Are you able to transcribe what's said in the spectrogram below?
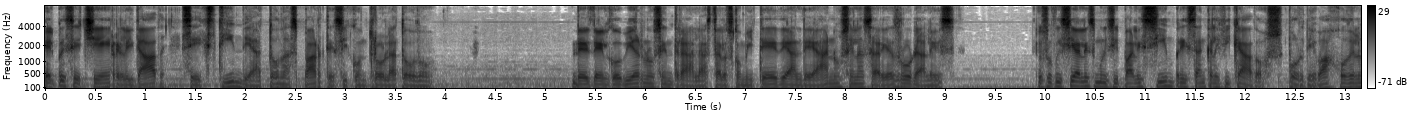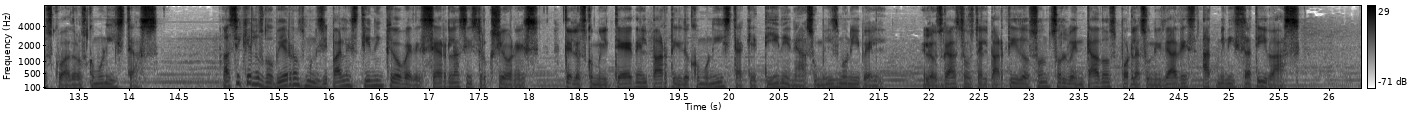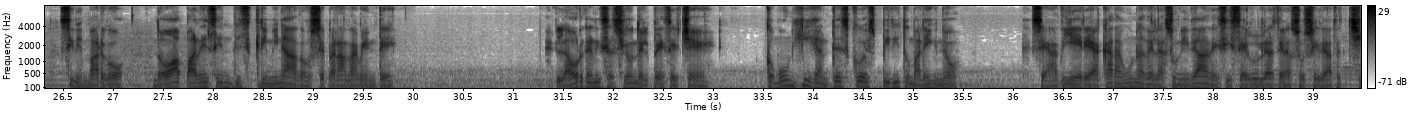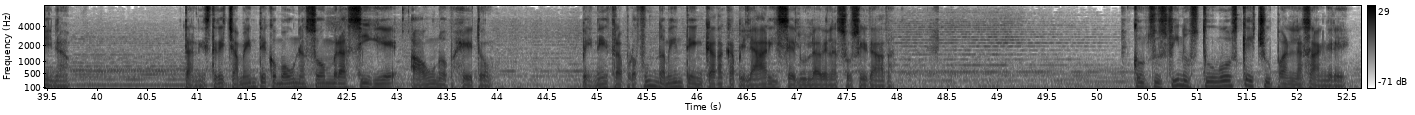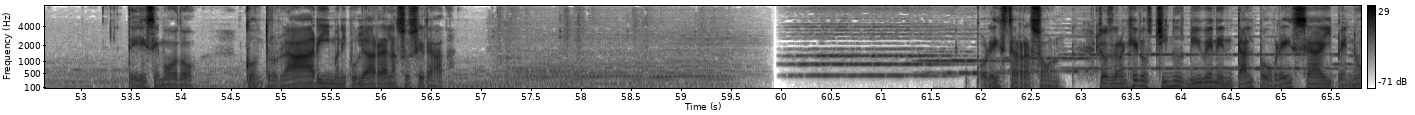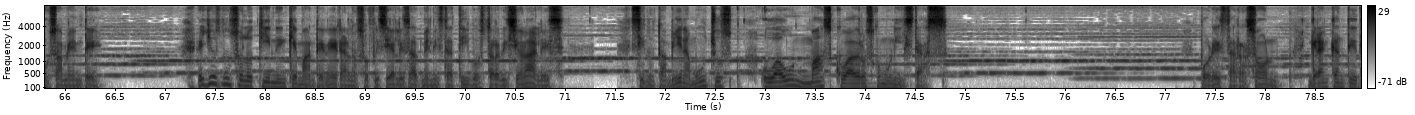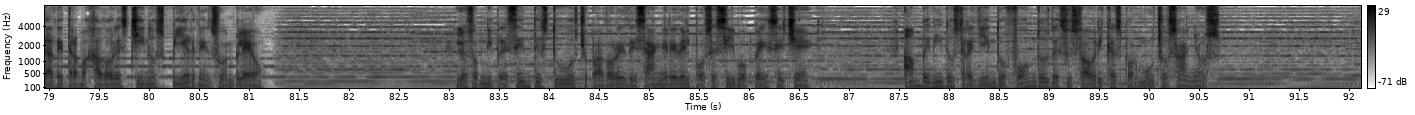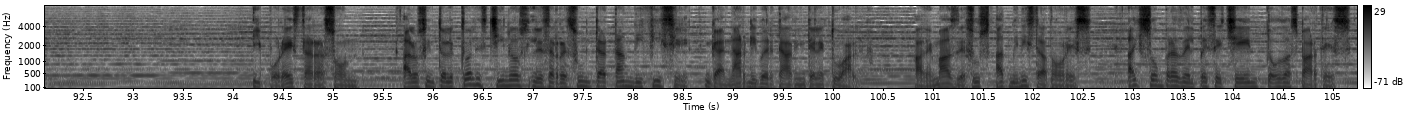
el PSC en realidad se extiende a todas partes y controla todo. Desde el gobierno central hasta los comités de aldeanos en las áreas rurales, los oficiales municipales siempre están calificados por debajo de los cuadros comunistas. Así que los gobiernos municipales tienen que obedecer las instrucciones de los comités del Partido Comunista que tienen a su mismo nivel. Los gastos del partido son solventados por las unidades administrativas sin embargo, no aparecen discriminados separadamente. La organización del PSC, como un gigantesco espíritu maligno, se adhiere a cada una de las unidades y células de la sociedad china, tan estrechamente como una sombra sigue a un objeto. Penetra profundamente en cada capilar y célula de la sociedad, con sus finos tubos que chupan la sangre. De ese modo, controlar y manipular a la sociedad. Por esta razón, los granjeros chinos viven en tal pobreza y penosamente. Ellos no solo tienen que mantener a los oficiales administrativos tradicionales, sino también a muchos o aún más cuadros comunistas. Por esta razón, gran cantidad de trabajadores chinos pierden su empleo los omnipresentes tubos chupadores de sangre del posesivo PSC han venido extrayendo fondos de sus fábricas por muchos años. Y por esta razón, a los intelectuales chinos les resulta tan difícil ganar libertad intelectual. Además de sus administradores, hay sombras del PSC en todas partes,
